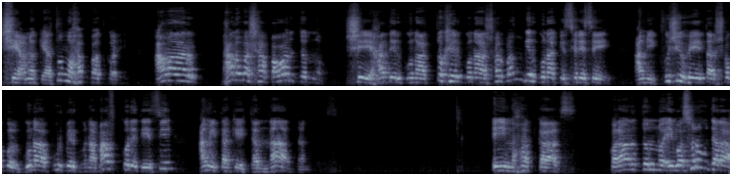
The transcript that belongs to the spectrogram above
সে আমাকে এত মহাব্বত করে, আমার ভালোবাসা পাওয়ার জন্য সে হাতের গুণা, চোখের গুণা, সর্বাঙ্গের গুণাকে ছেড়েছে আমি খুশি হয়ে তার সকল গুণা, পূর্বের গুণা মাফ করে দিয়েছি, আমি তাকে জান্নাত দান করেছি। এই মহৎ কাজ করার জন্য এবছরও যারা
